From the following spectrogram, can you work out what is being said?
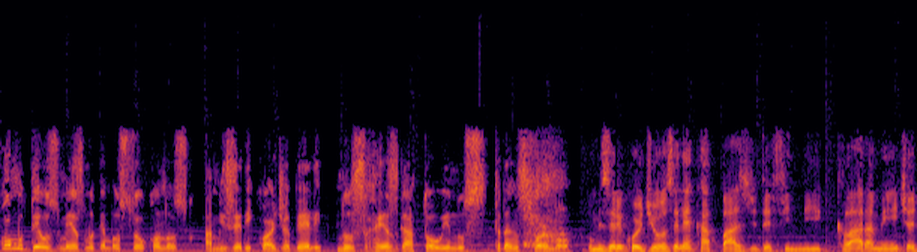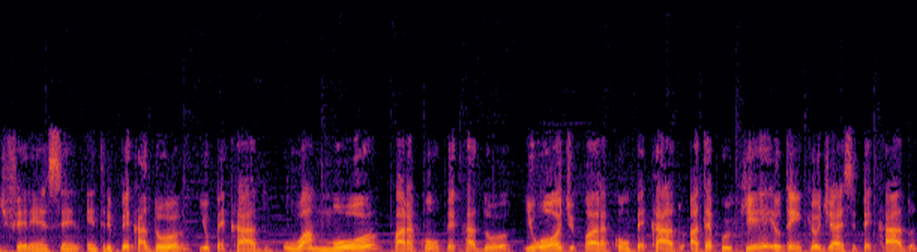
como Deus mesmo demonstrou conosco. A misericórdia dele nos resgatou e nos transformou. O misericordioso ele é capaz de definir claramente a diferença entre pecador e o pecado. O amor para com o pecador e o ódio para com o pecado. Até porque eu tenho que odiar esse pecado,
